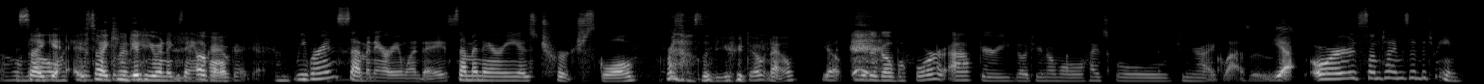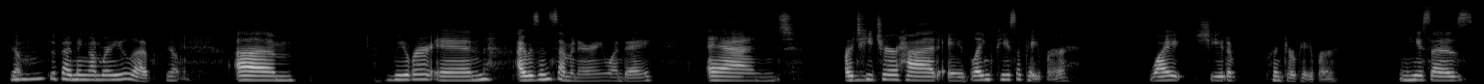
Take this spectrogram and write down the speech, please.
oh so no, I get can't so I can give you an example. Okay, okay, okay. We were in seminary one day. Seminary is church school for those of you who don't know. Yep. You either go before or after you go to your normal high school, junior high classes. Yeah, or sometimes in between. Yep. Mhm, depending on where you live. Yep. Um, we were in. I was in seminary one day, and our Mhm. teacher had a blank piece of paper, white sheet of printer paper, and he says,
